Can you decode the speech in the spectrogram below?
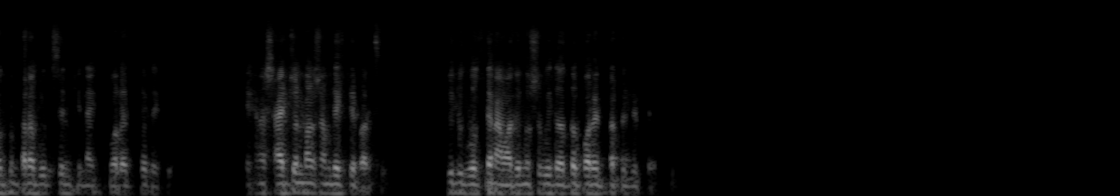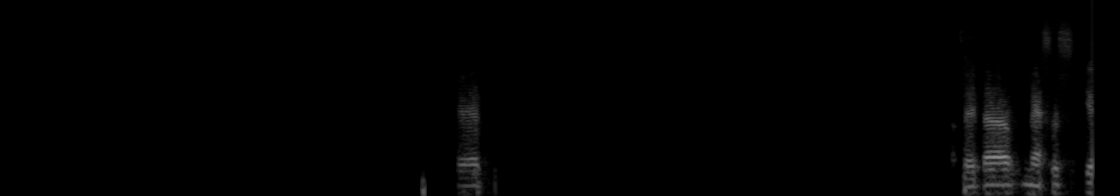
নতুন তারা বুঝছেন কিনা বলেন তো দেখি। এখানে ষাট জন মানুষ আমি দেখতে পাচ্ছি। যদি বলতেন আমার জন্য সুবিধা হতো পরের পাতে যেতে। এটা মেসেজ কে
